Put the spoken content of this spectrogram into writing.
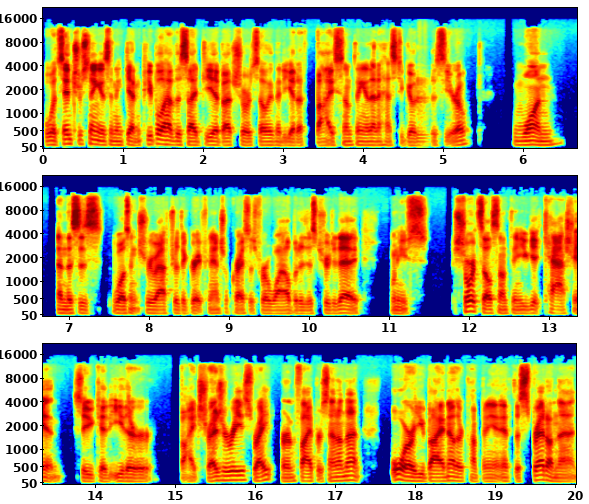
what's interesting is, and again, people have this idea about short selling that you got to buy something and then it has to go to zero. One, and this is wasn't true after the great financial crisis for a while, but it is true today. When you short sell something, you get cash in. So you could either buy treasuries, right? Earn 5% on that, or you buy another company. And if the spread on that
